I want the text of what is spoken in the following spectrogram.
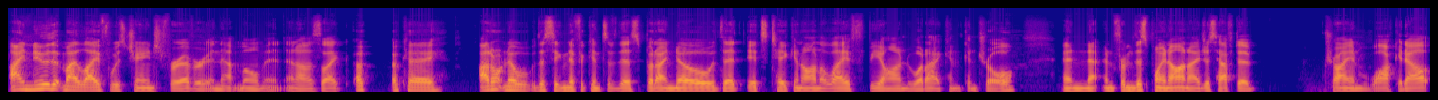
I knew that my life was changed forever in that moment. And I was like, "O- okay, I don't know the significance of this, but I know that it's taken on a life beyond what I can control. And and from this point on, I just have to try and walk it out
